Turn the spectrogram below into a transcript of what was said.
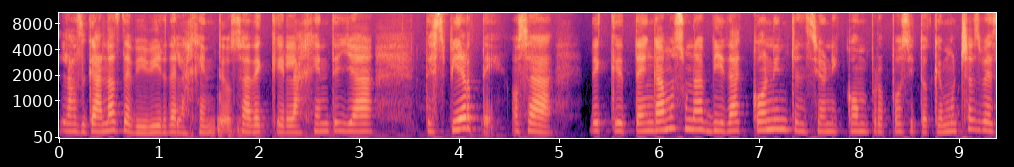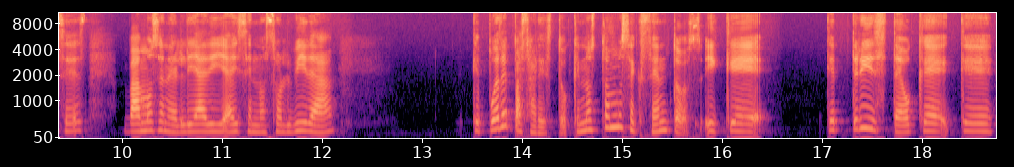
las ganas de vivir de la gente, o sea, de que la gente ya despierte, o sea, de que tengamos una vida con intención y con propósito, que muchas veces vamos en el día a día y se nos olvida que puede pasar esto, que no estamos exentos y que qué triste o que, que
